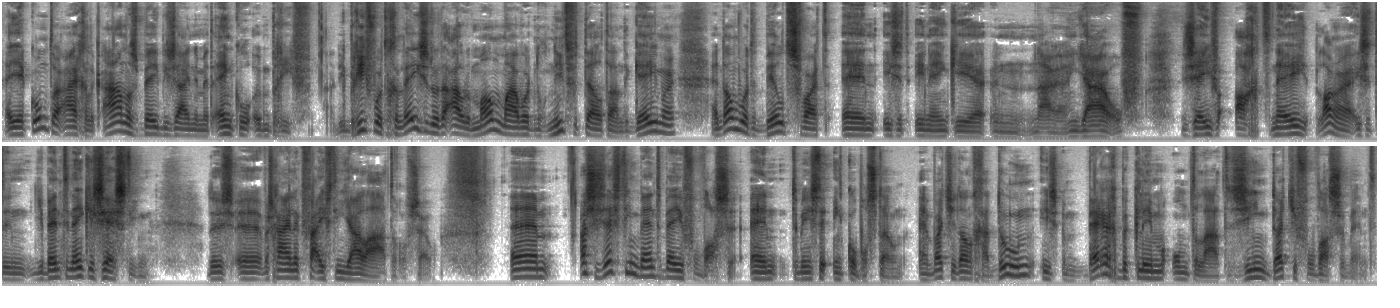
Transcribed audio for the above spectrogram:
En je komt er eigenlijk aan als baby zijnde met enkel een brief. Nou, die brief wordt gelezen door de oude man, maar wordt nog niet verteld aan de gamer. En dan wordt het beeld zwart en is het in één keer een, nou, een jaar of 7, 8, nee, langer. Is het in, je bent in één keer 16. Dus uh, waarschijnlijk 15 jaar later of zo. Um, als je 16 bent, ben je volwassen. En tenminste in Cobblestone. En wat je dan gaat doen, is een berg beklimmen om te laten zien dat je volwassen bent.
